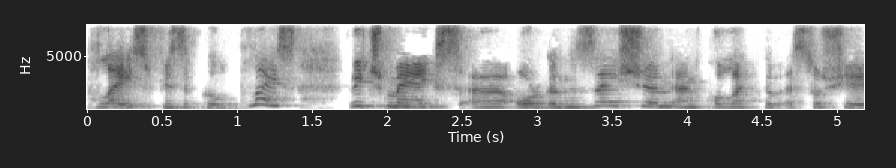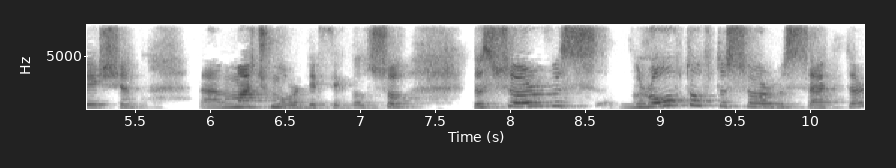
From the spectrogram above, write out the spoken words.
place, physical place, which makes uh, organization and collective association uh, much more difficult. So the service growth of the service sector,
